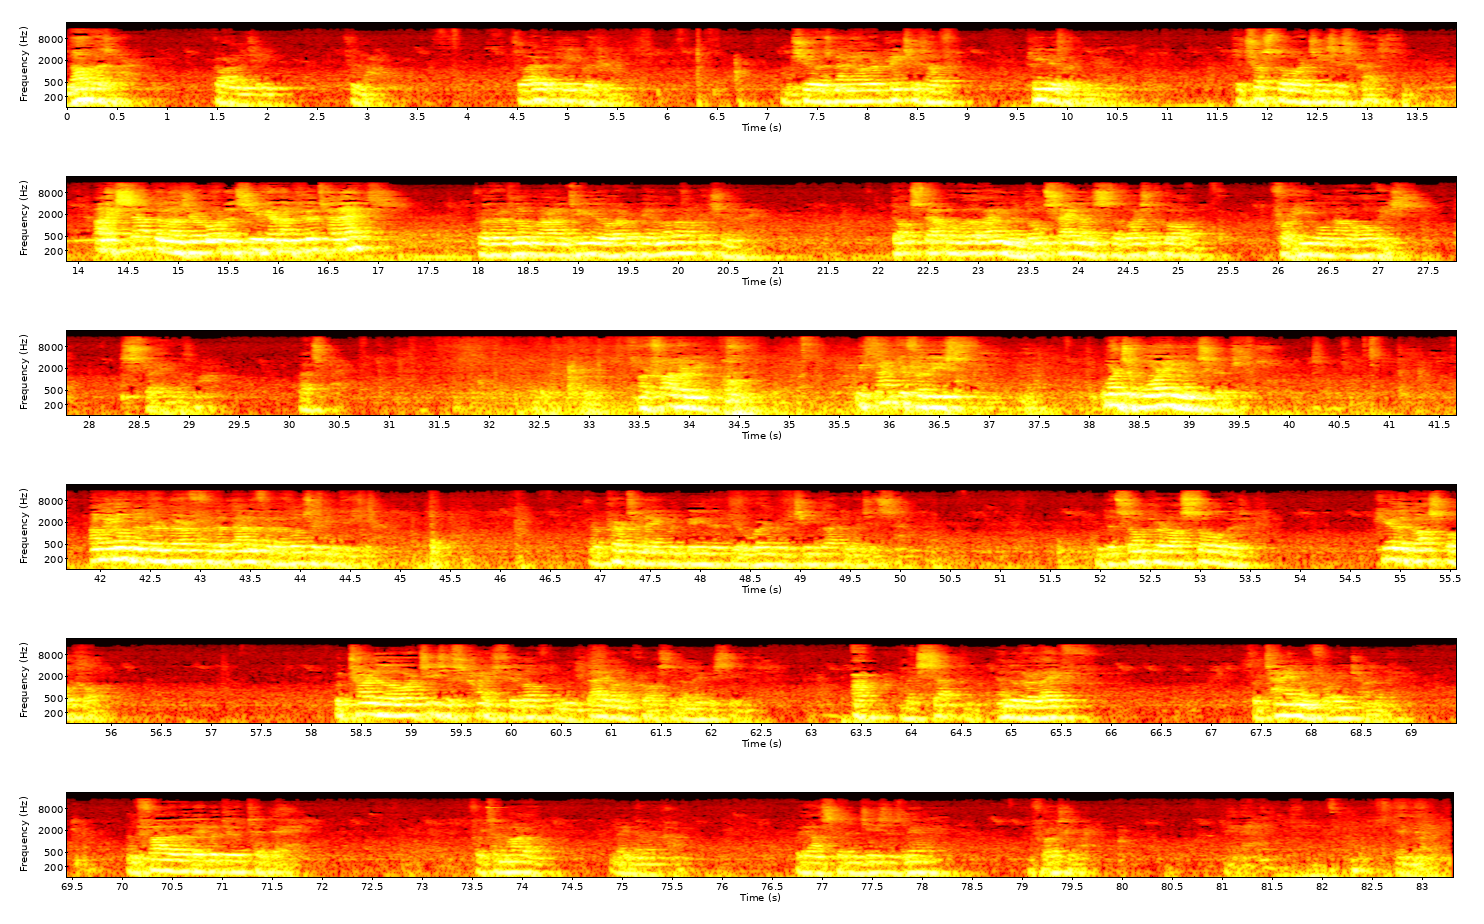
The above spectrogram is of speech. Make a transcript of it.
None of us are guaranteed tomorrow. So I would plead with you. I'm sure as many other preachers have pleaded with you to trust the Lord Jesus Christ and accept Him as your Lord and Savior and do it tonight. For there is no guarantee there will ever be another opportunity. Don't step over the line and don't silence the voice of God, for He will not always stray with man. Let's pray. Our Father, we, we thank you for these words of warning in the Scriptures. And we know that they're there for the benefit of those that need to hear. Our prayer tonight would be that your word would achieve that to which it's sent. And that some poor lost soul would hear the gospel call, would turn to the Lord Jesus Christ who loved them and died on the cross that they may be saved and accept Him into their life for time and for eternity. And Father, that they would do it today. For tomorrow may never come. We ask it in Jesus' name and for His glory. Amen. Amen.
